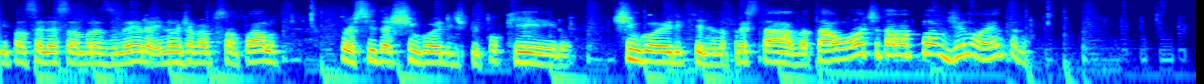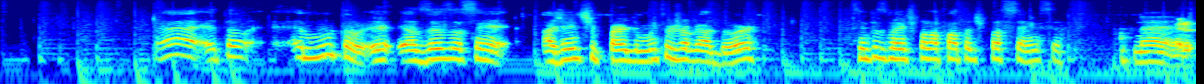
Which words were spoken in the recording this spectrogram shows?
ir para a seleção brasileira e não jogar para São Paulo, a torcida xingou ele de pipoqueiro, xingou ele que ele não prestava tal. Ontem tava aplaudindo o Anthony. É, então, é muito. É, às vezes, assim, a gente perde muito jogador simplesmente pela falta de paciência, né?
